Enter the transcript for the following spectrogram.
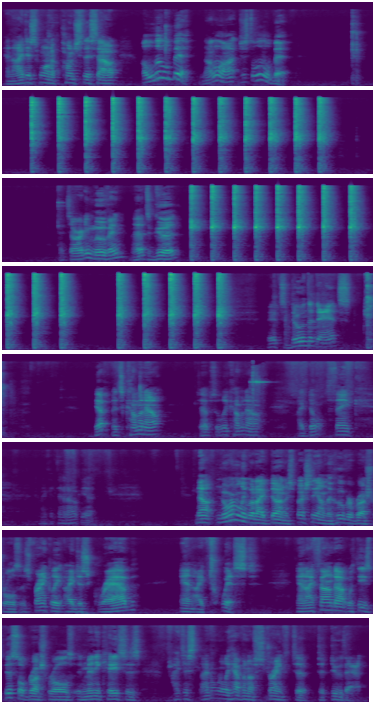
And I just want to punch this out a little bit, not a lot, just a little bit. It's already moving. That's good. It's doing the dance. Yep, it's coming out. It's absolutely coming out. I don't think, can I get that out yet? Now, normally what I've done, especially on the Hoover brush rolls, is frankly, I just grab and I twist. And I found out with these Bissell brush rolls, in many cases, I just, I don't really have enough strength to, to do that.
